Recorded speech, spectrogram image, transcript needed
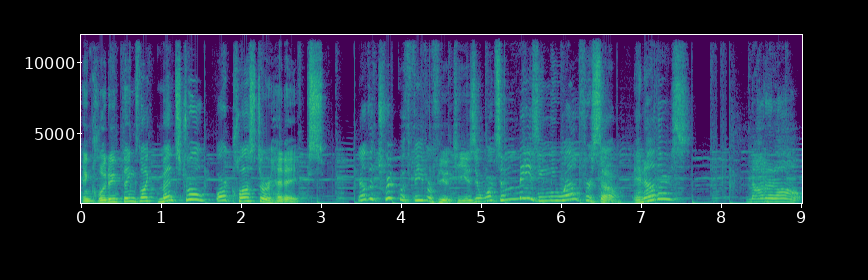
including things like menstrual or cluster headaches. Now, the trick with feverfew tea is it works amazingly well for some, and others, not at all.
